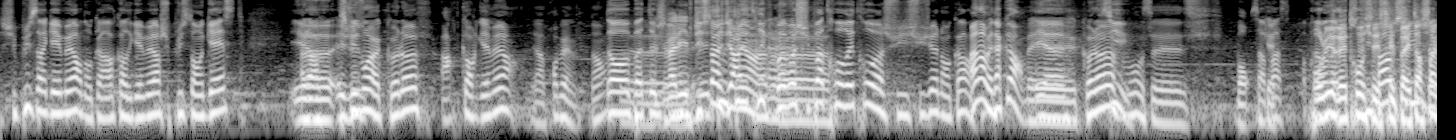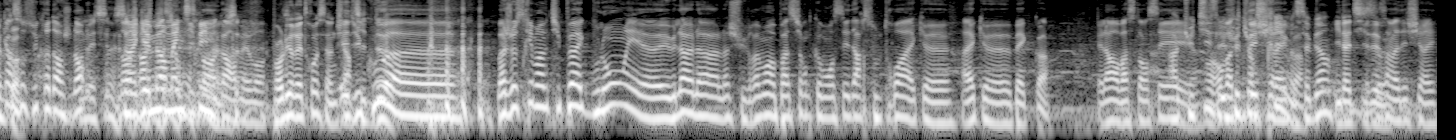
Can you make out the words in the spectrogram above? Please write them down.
Je suis plus un gamer, donc un hardcore gamer. Je suis plus en guest. Et, Alors, euh, excuse-moi, Call of, Hardcore Gamer, il y a un problème. Non, Non, Euh, Battlefield. je dis ça, je dis rien. hein, Moi, moi, je suis euh, pas trop rétro. hein, Je suis, je suis jeune encore. Ah non, mais d'accord, mais Et, euh, Call of, si. bon, c'est. Bon, ça passe. Après, Pour lui, rétro, c'est Street Fighter V, chacun quoi. son sucre d'orge. Non, Non, mais c'est- non, c'est un gamer mainstream. Encore, mais bon. Pour lui, rétro, c'est un Et du coup, euh, bah, je stream un petit peu avec Boulon et euh, là, là, là, je suis vraiment impatient de commencer Dark Souls 3 avec, euh, avec euh, Beck. Quoi. Et là, on va se lancer. Ah, tu teases on les va tout futurs déchirer, streams, quoi. c'est bien. Il a teasé. Ça, ça ouais. va déchirer.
